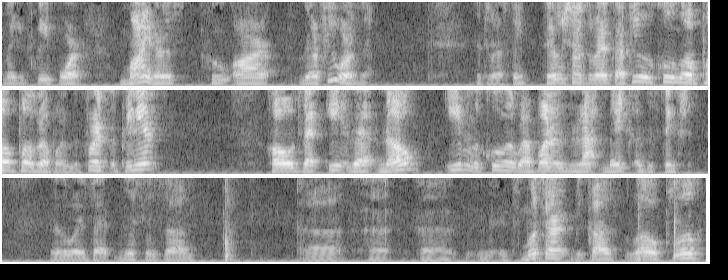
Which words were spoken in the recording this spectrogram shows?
make a decree for minors who are there are fewer of them. Interesting. The first opinion holds that that no, even the kula rabbana did not make a distinction. In other words, that this is um, uh, uh, uh, it's mutter because low plug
